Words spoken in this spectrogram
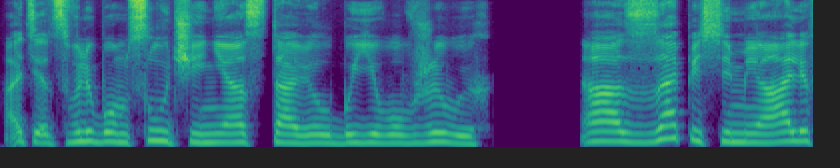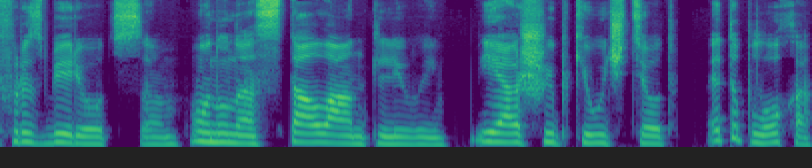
отец в любом случае не оставил бы его в живых. А с записями Алиф разберется. Он у нас талантливый и ошибки учтет. Это плохо.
